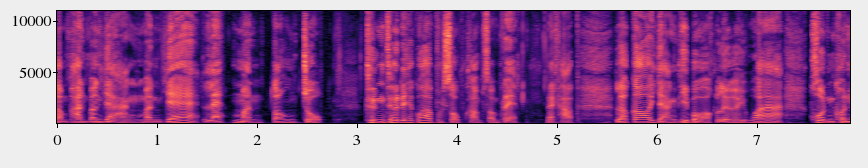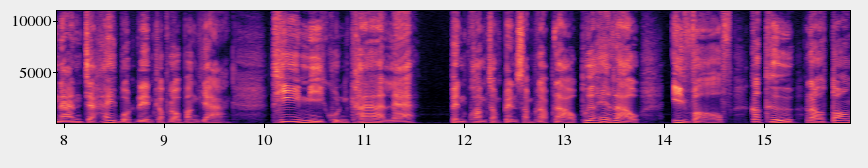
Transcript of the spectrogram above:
สัมพันธ์บางอย่างมันแย่และมันต้องจบ ถึงจะเรียกว่าประสบความสำเร็จนะครับ แล้วก็อย่างที่บอกเลยว่า คนคนนั้นจะให้บทเรียนกับเราบางอย่าง ที่มีคุณค่าและ เป็นความจำเป็นสำหรับเราเพื่อให้เรา evolve ก็คือเราต้อง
